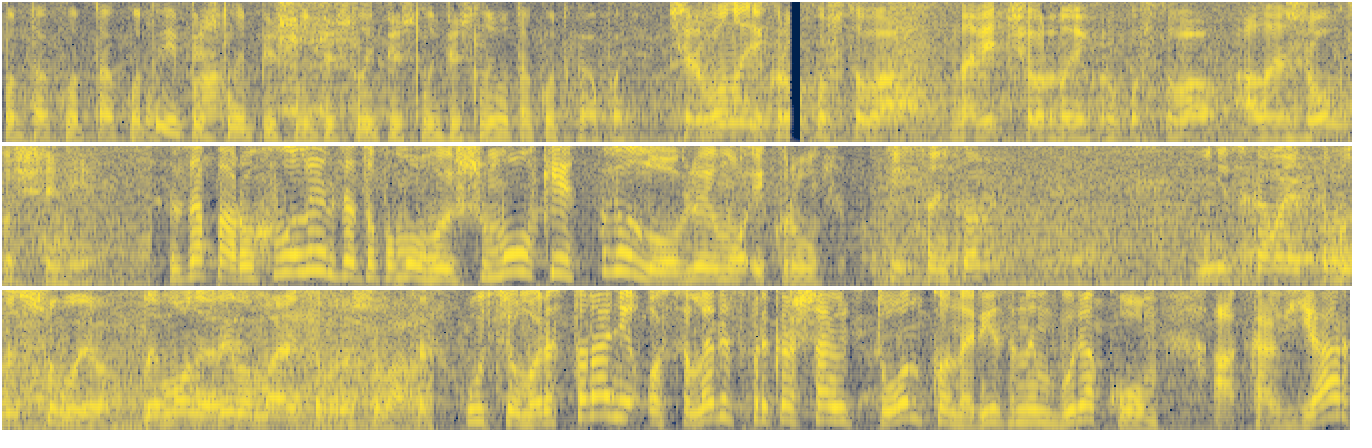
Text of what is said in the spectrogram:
Отак, отак, от. І пішли, пішли, пішли, пішли, пішли, отак от капати. Червону ікру куштував, навіть чорну ікру куштував, але жовту ще ні. За пару хвилин за допомогою шумовки виловлюємо ікру. Кисненько. Мені цікаво, як це буде з шубою. Лимон і риба мають товаришувати. У цьому ресторані оселедець прикрашають тонко нарізаним буряком, а кав'яр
